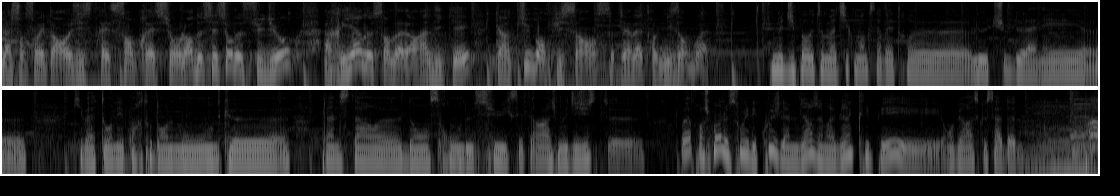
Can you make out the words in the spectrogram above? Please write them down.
La chanson est enregistrée sans pression lors de sessions de studio. Rien ne semble alors indiquer qu'un tube en puissance vient d'être mis en boîte. Je me dis pas automatiquement que ça va être le tube de l'année qui va tourner partout dans le monde, que plein de stars euh, danseront dessus, etc. Je me dis juste, euh, ouais, franchement, le son il est cool, je l'aime bien, j'aimerais bien le clipper et on verra ce que ça donne. Oh,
